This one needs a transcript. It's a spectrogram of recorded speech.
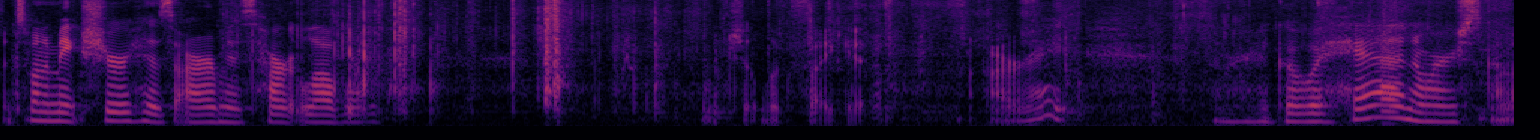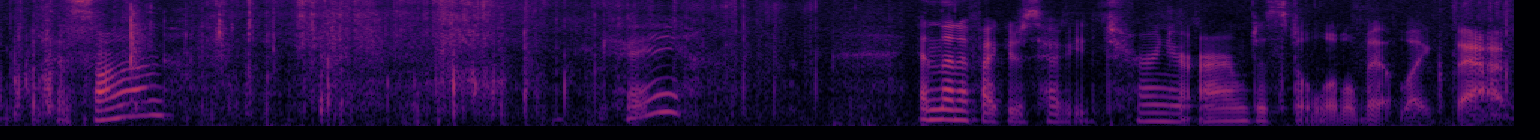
I just wanna make sure his arm is heart level, which it looks like it. All right, we're gonna go ahead and we're just gonna put this on. Okay, and then if I could just have you turn your arm just a little bit like that.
